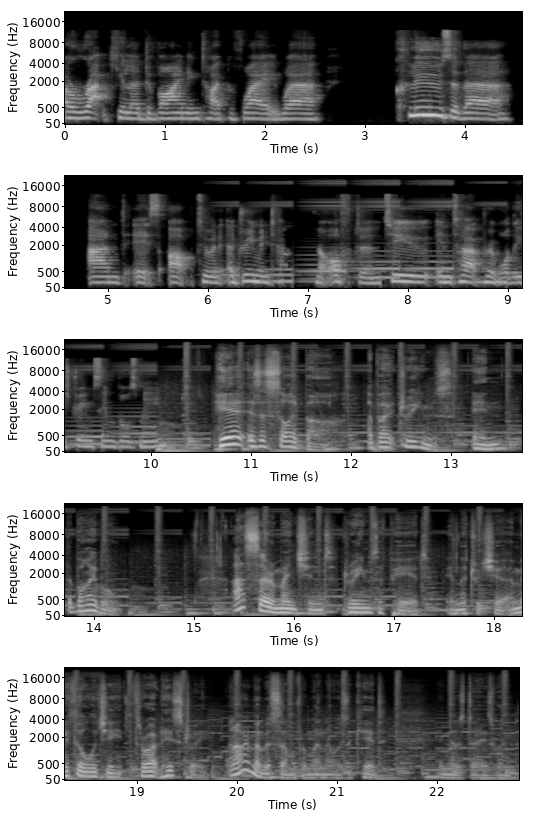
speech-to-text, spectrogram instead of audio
oracular, divining type of way where clues are there and it's up to an, a dream interpreter often to interpret what these dream symbols mean. Here is a sidebar about dreams in the Bible. As Sarah mentioned, dreams appeared in literature and mythology throughout history, and I remember some from when I was a kid in those days when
